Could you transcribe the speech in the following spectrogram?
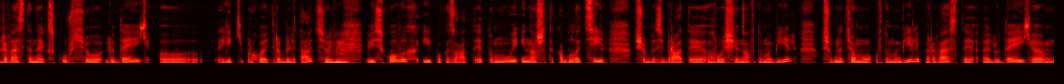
привести на екскурсію людей, е, які проходять реабілітацію Мгм. військових, і показати. Тому і наша така була ціль, щоб зібрати гроші на автомобіль, щоб на цьому автомобілі перевести е, людей. е,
